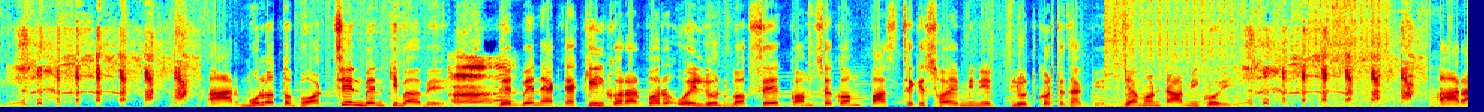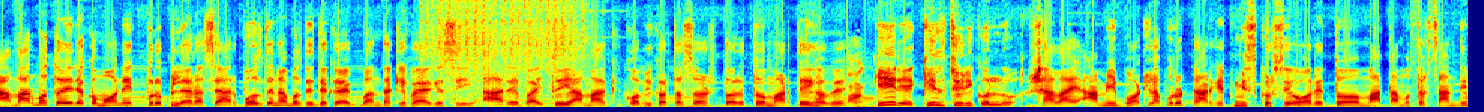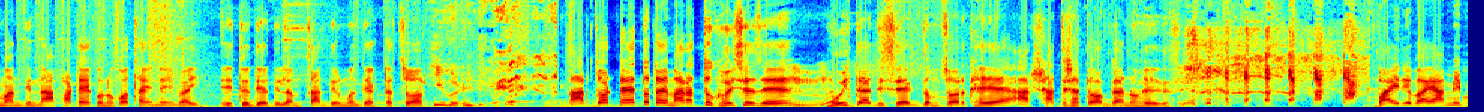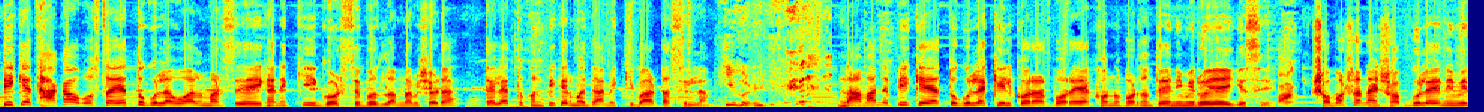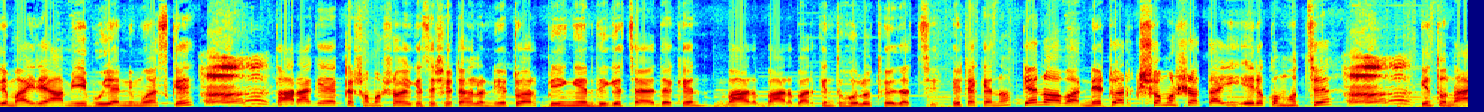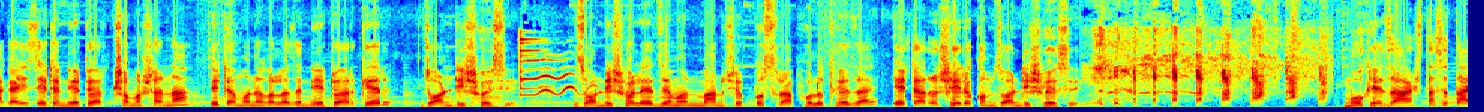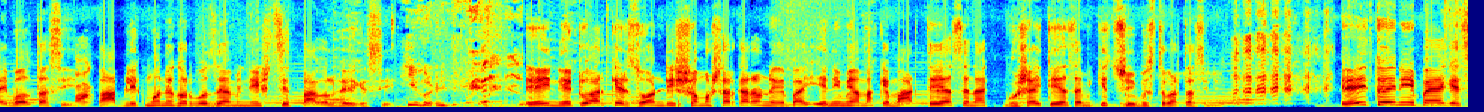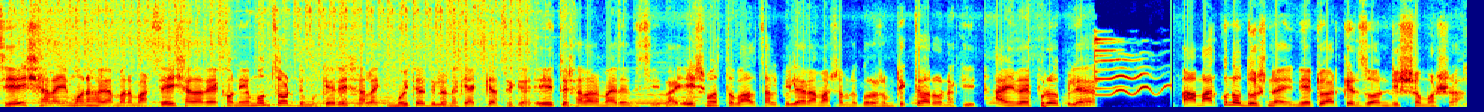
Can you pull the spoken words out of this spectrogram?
আর মূলত বট চিনবেন কীভাবে? দেখবেন একটা কিল করার পর ওই লুট বক্সে কমসে কম পাঁচ থেকে ছয় মিনিট লুট করতে থাকবে। যেমনটা আমি করি। আর আমার মতো এরকম অনেক প্রো প্লেয়ার আছে আর বলতে না বলতে দেখো এক বান্দাকে পেয়ে গেছি। আরে ভাই তুই আমাকে কপি করতেছস তোরে তো মারতেই হবে। কি রে কিল চুরি করল? শালায় আমি বটলা পুরো টার্গেট মিস করছে ওরে তো মাথা মতো চান্দি মান্দি না ফাটায় কোনো কথাই নেই ভাই। এই তো দিয়ে দিলাম চান্দির মধ্যে একটা চর। আর চরটা এতটাই মারাত্মক হয়েছে যে মুইতা দিছে একদম চর খাইয়ে আর সাথে সাথে অজ্ঞান হয়ে গেছে। বাইরে ভাই আমি পিকে থাকা অবস্থায় এতগুলা ওয়াল মারছে এখানে কি ঘটছে বুঝলাম না বিষয়টা। তাহলে এতক্ষণ পিকের মধ্যে আমি কি বারটা ছিলাম? না মানে পিকে এতগুলা কিল করার পরে এখনও পর্যন্ত এনিমি রয়েই গেছে। সমস্যা নাই সবগুলো এনিমিরে মাইরে আমি ভুইয়া নিমু আজকে। তার আগে একটা সমস্যা হয়ে গেছে সেটা হলো নেটওয়ার্ক পিং এর দিকে চায় দেখেন বার বারবার কিন্তু হলুদ হয়ে যাচ্ছে। এটা কেন? কেন আবার? নেটওয়ার্ক সমস্যা তাই এরকম হচ্ছে? কিন্তু না গাইস এটা নেটওয়ার্ক সমস্যা না। এটা মনে করল যে নেটওয়ার্কের জন্ডিস হয়েছে। জন্ডিস হলে যেমন মানুষের প্রস্রাব হলুদ হয়ে যায় এটারও সেই রকম জন্ডিস হয়েছে। মুখে যা আসতেছে তাই বলতাছি। পাবলিক মনে করব যে আমি নিশ্চিত পাগল হয়ে গেছি। এই নেটওয়ার্কের জন্ডিস সমস্যার কারণে ভাই এনিমি আমাকে মারতে আছে না ঘুষাইতে আছে আমি কিচ্ছুই বুঝতে পারতাছি না। এই তো এনিমি পেয়ে গেছি এই শালাই মনে হয় আমার মারছে এই শালার এখন এমন চর দিমু কে রে শালাই কি মুইতা দিল নাকি আটকে আছে কে? এই তো শালার মাইরে দিছি। ভাই এই সমস্ত বাল চাল প্লেয়ার আমার সামনে কোনো সময় টিকতে পারো নাকি? আমি ভাই পুরো প্লেয়ার আমার কোনো দোষ নাই নেটওয়ার্কের জন্ডিস সমস্যা।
